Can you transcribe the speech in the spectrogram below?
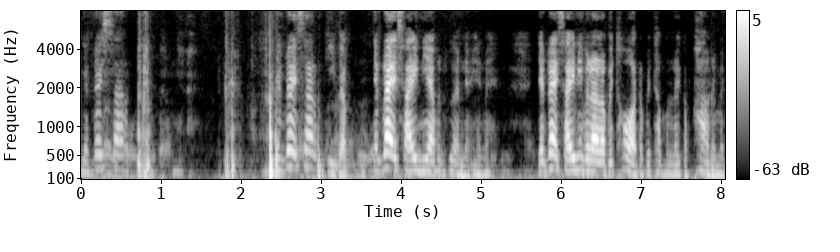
อยากได้ซาอยากได้ซากี่แบบ อยากได้ไซส์เนี่ยเพื่อนๆเนี่ยเห็นไหมอยากได้ไซส์นี่เวลาเราไปทอดเราไปทำอะไรกับข้าวเนี่ยมัน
